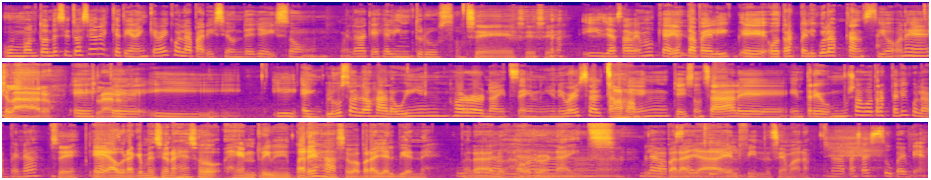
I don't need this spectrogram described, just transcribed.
un montón de situaciones que tienen que ver con la aparición de Jason, ¿verdad? Que es el intruso. Sí, sí, sí. y ya sabemos que hay esta peli eh, otras películas, canciones. Claro, este, claro. Y, y, e incluso en los Halloween Horror Nights en Universal también Jason sale, entre muchas otras películas, ¿verdad? Sí. Eh, ahora que mencionas eso, Henry, mi pareja, se va para allá el viernes para los Horror Nights. Va para allá el fin de semana. La va a pasar súper bien.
